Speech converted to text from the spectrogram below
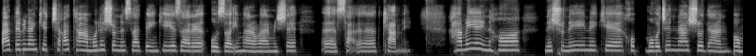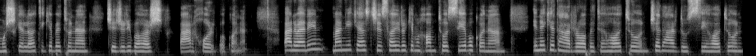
بعد ببینن که چقدر تحملشون نسبت به اینکه یه ذره اوضاع این میشه کمه. همه اینها نشونه اینه که خب مواجه نشدن با مشکلاتی که بتونن چجوری باهاش برخورد بکنن بنابراین من یکی از چیزهایی رو که می‌خوام توصیه بکنم اینه که در رابطه هاتون چه در دوستی هاتون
